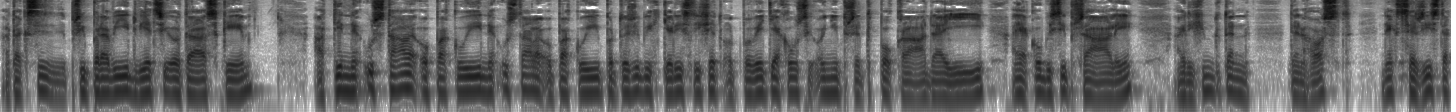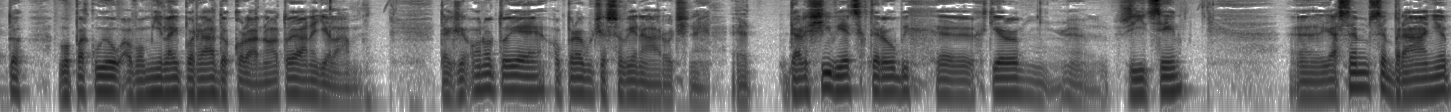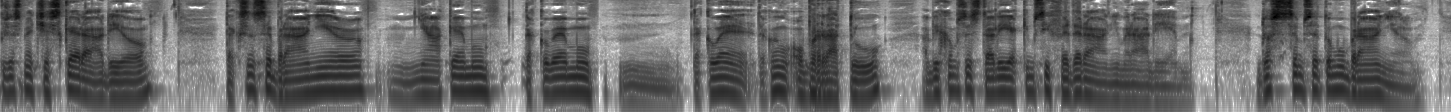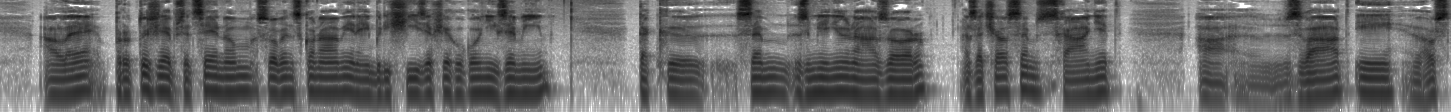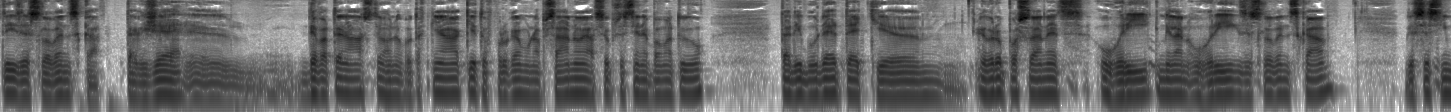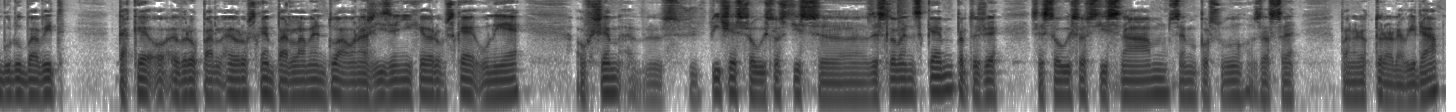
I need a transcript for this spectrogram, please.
a tak si připraví dvě, tři otázky a ty neustále opakují, neustále opakují, protože by chtěli slyšet odpověď, jakou si oni předpokládají a jakou by si přáli. A když jim to ten, ten host nechce říct, tak to opakujou a omílají pořád dokola. No a to já nedělám. Takže ono to je opravdu časově náročné. Eh, další věc, kterou bych eh, chtěl eh, říci, já jsem se bránil, protože jsme České rádio, tak jsem se bránil nějakému takovému, mm, takové, takovému obratu, abychom se stali jakýmsi federálním rádiem. Dost jsem se tomu bránil, ale protože přece jenom Slovensko nám je nejbližší ze všech okolních zemí, tak eh, jsem změnil názor a začal jsem schánět a eh, zvát i hosty ze Slovenska. Takže 19. Eh, nebo tak nějak je to v programu napsáno, já si ho přesně nepamatuju. Tady bude teď europoslanec Uhrík, Milan Uhrík ze Slovenska, kde se s ním budu bavit také o Evropském parlamentu a o nařízeních Evropské unie, ovšem spíše v souvislosti s, se Slovenskem, protože se souvislosti s nám jsem poslu zase pana doktora Davida.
